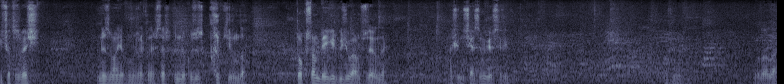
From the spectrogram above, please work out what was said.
335 Bu ne zaman yapılmış arkadaşlar? 1940 yılında 90 beygir gücü varmış üzerinde. Ha şunun içerisini göstereyim. Bakın. Buralar.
